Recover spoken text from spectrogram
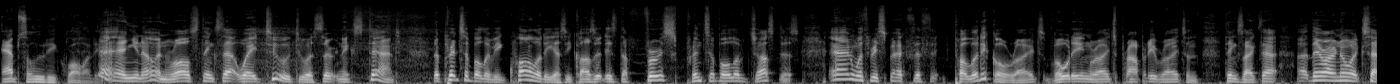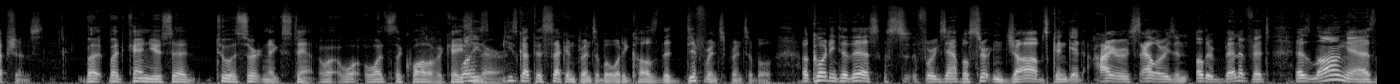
absolute equality. And, you know, and Rawls thinks that way too, to a certain extent. The principle of equality, as he calls it, is the first principle of justice. And with respect to th- political rights, voting rights, property rights, and things like that, uh, there are no exceptions. But but Ken, you said to a certain extent. Wha wha- what's the qualification Well, he's, there? he's got this second principle, what he calls the difference principle. According to this, for example, certain jobs can get higher salaries and other benefits as long as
